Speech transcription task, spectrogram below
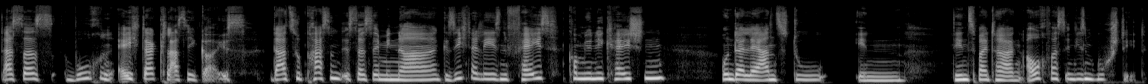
dass das Buch ein echter Klassiker ist. Dazu passend ist das Seminar Gesichterlesen, Face Communication. Und da lernst du in den zwei Tagen auch, was in diesem Buch steht.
